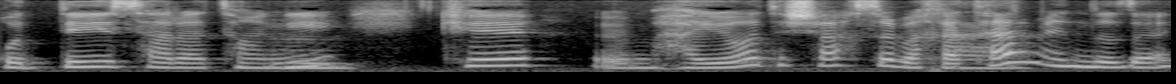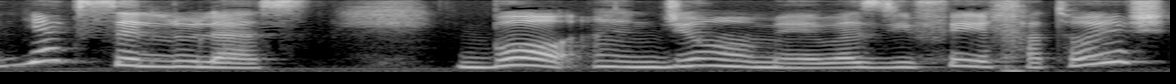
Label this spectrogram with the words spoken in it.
قده سرطانی که حیات شخص رو به خطر بله. میندازه. یک سلول است. با انجام وظیفه خطایش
